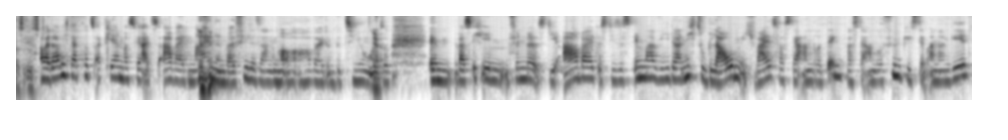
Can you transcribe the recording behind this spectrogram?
Es ist Aber darf ich da kurz erklären, was wir als Arbeit meinen? Weil viele sagen immer oh, Arbeit und Beziehung und Ja. so. Ähm, was ich eben finde, ist die Arbeit, ist dieses immer wieder nicht zu glauben, ich weiß, was der andere denkt, was der andere fühlt, wie es dem anderen geht.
